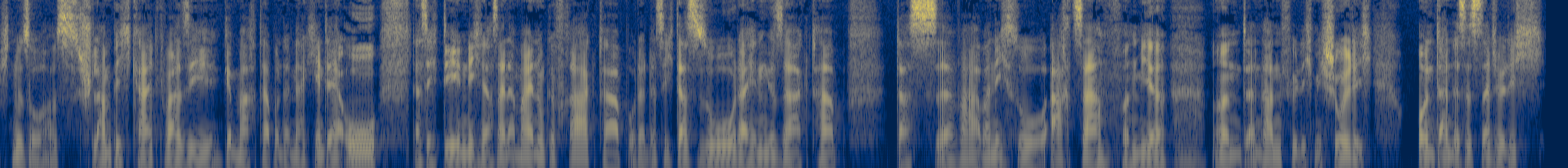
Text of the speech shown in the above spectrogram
ich nur so aus Schlampigkeit quasi gemacht habe und dann merke ich hinterher, oh, dass ich den nicht nach seiner Meinung gefragt habe oder dass ich das so dahin gesagt habe. Das äh, war aber nicht so achtsam von mir und, und dann fühle ich mich schuldig. Und dann ist es natürlich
